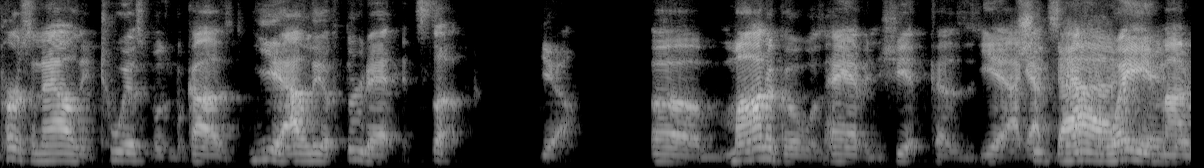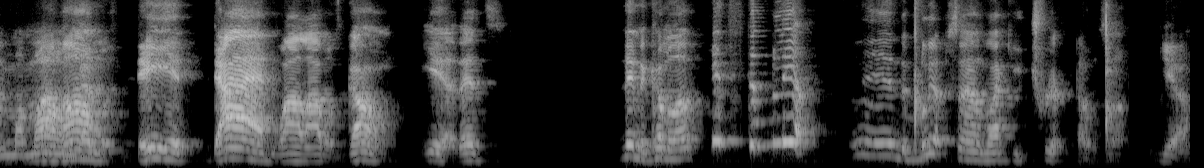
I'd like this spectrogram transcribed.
personality twist was because yeah, I lived through that. It sucked. yeah. Uh, Monica was having shit because yeah, I got snapped away and and my then my my mom mom, was dead, died while I was gone. Yeah, that's then to come along. It's the blip. The blip sounds like you tripped on something. Yeah.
